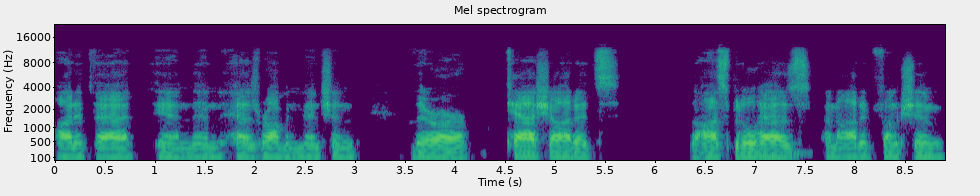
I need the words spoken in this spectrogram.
audit that. And then as Robin mentioned, there are cash audits. The hospital has an audit function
